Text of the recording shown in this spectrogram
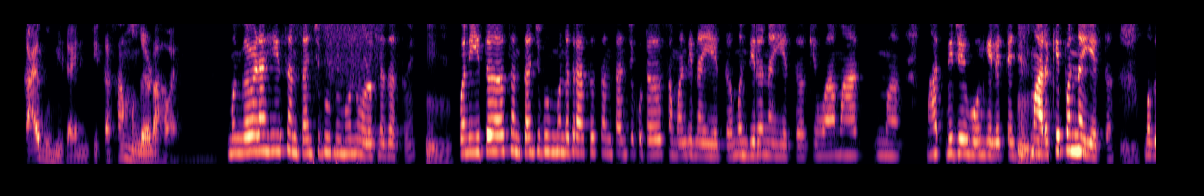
काय भूमिका आहे नेमकी? कसा मंगळवेढा हवा आहे? मंगळवेढा ही संतांची भूमी म्हणून ओळखला जातोय पण इथं संतांची भूमी म्हणलं तर असं संतांचे कुठं समाधी नाही येत मंदिरं नाही येत किंवा म- महात्मे जे होऊन गेले त्यांची हम्म. स्मारके पण नाही येत हम्म. मग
